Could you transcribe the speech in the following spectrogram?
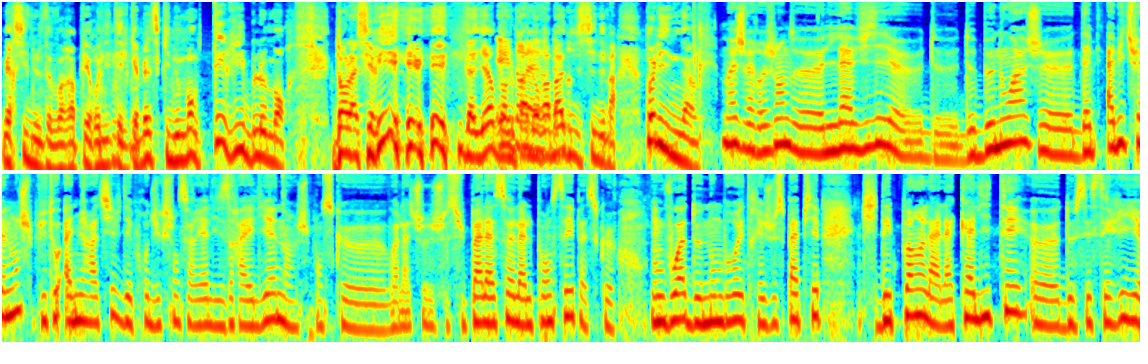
Merci de nous avoir rappelé Ronnie Telkabetz, qui nous manque terriblement dans la série et d'ailleurs dans le panorama du cinéma. Pauline. Moi, je vais rejoindre euh, l'avis euh, de, de Benoît. Je, habituellement, je suis plutôt admirative des productions sérielles israéliennes. Je pense que voilà, je, je suis pas la seule à le penser parce que on voit de nombreux et très justes papiers qui dépeint la, la qualité euh, de ces séries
